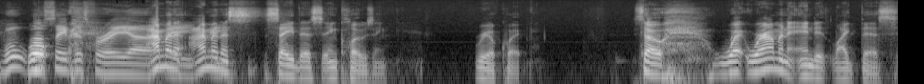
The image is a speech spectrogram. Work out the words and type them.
We'll Well, we'll save this for a. Uh, I'm gonna a- I'm gonna a- say this in closing, real quick. So, wh- where I'm gonna end it like this,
